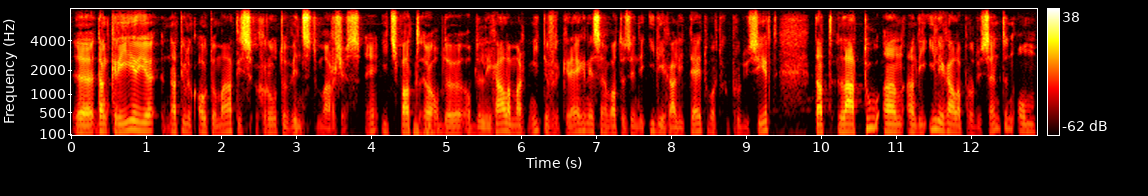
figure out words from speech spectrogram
hè, dan creëer je natuurlijk automatisch grote winstmarges. Hè. Iets wat -hmm. op, de, op de legale markt niet te verkrijgen is en wat dus in de illegaliteit wordt geproduceerd, dat laat toe aan, aan die illegale producenten om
